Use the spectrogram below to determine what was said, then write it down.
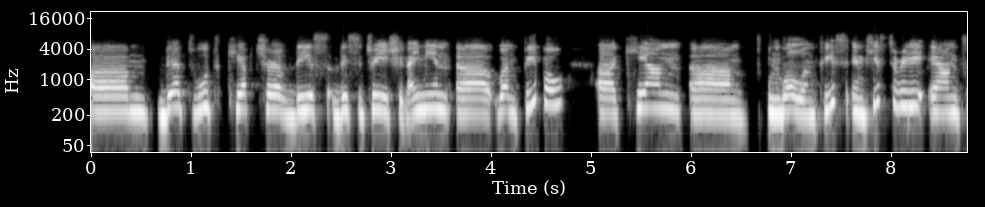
um, that would capture this this situation i mean uh, when people can um, involve in, his, in history and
